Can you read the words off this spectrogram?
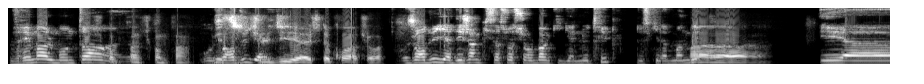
vraiment le je montant. euh, comprends, je comprends. Aujourd'hui, si il y a- tu le dis, euh, je te crois, tu vois. Aujourd'hui, il y a des gens qui s'assoient sur le banc qui gagnent le triple de ce qu'il a demandé. Ah, Et, euh,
